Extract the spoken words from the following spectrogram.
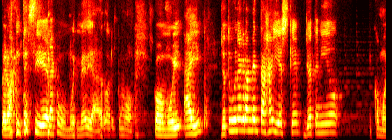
pero antes sí era como muy mediador, como, como muy ahí. Yo tuve una gran ventaja y es que yo he tenido, como,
